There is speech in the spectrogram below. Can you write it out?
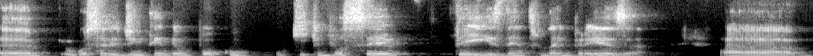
uh, eu gostaria de entender um pouco o que, que você fez dentro da empresa uh,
